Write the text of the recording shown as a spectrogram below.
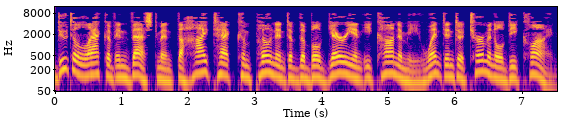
Due to lack of investment the high-tech component of the Bulgarian economy went into terminal decline,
